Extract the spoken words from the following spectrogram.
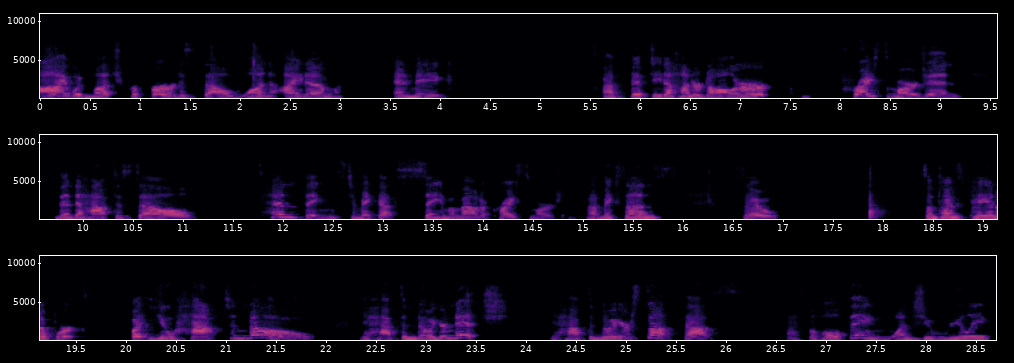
I would much prefer to sell one item and make a 50 to 100 dollar price margin than to have to sell 10 things to make that same amount of price margin. That makes sense? So sometimes paying up works, but you have to know, you have to know your niche. You have to know your stuff. That's that's the whole thing. Once you really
